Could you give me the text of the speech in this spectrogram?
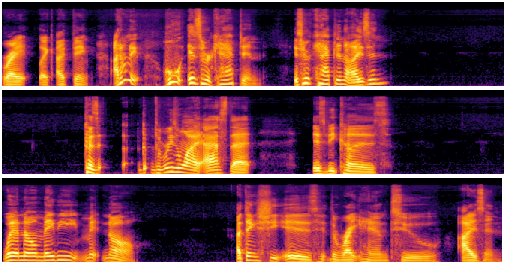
Right? Like I think I don't know who is her captain? Is her captain Aizen? Cuz uh, the reason why I asked that is because well no maybe no I think she is the right hand to Aizen.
